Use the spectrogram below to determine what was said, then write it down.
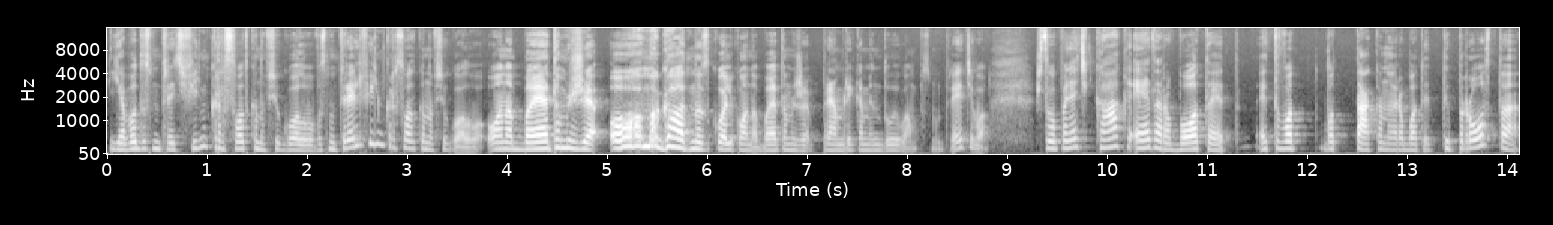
я буду смотреть фильм «Красотка на всю голову». Вы смотрели фильм «Красотка на всю голову»? Он об этом же. О, магад, насколько он об этом же. Прям рекомендую вам посмотреть его, чтобы понять, как это работает. Это вот, вот так оно и работает. Ты просто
